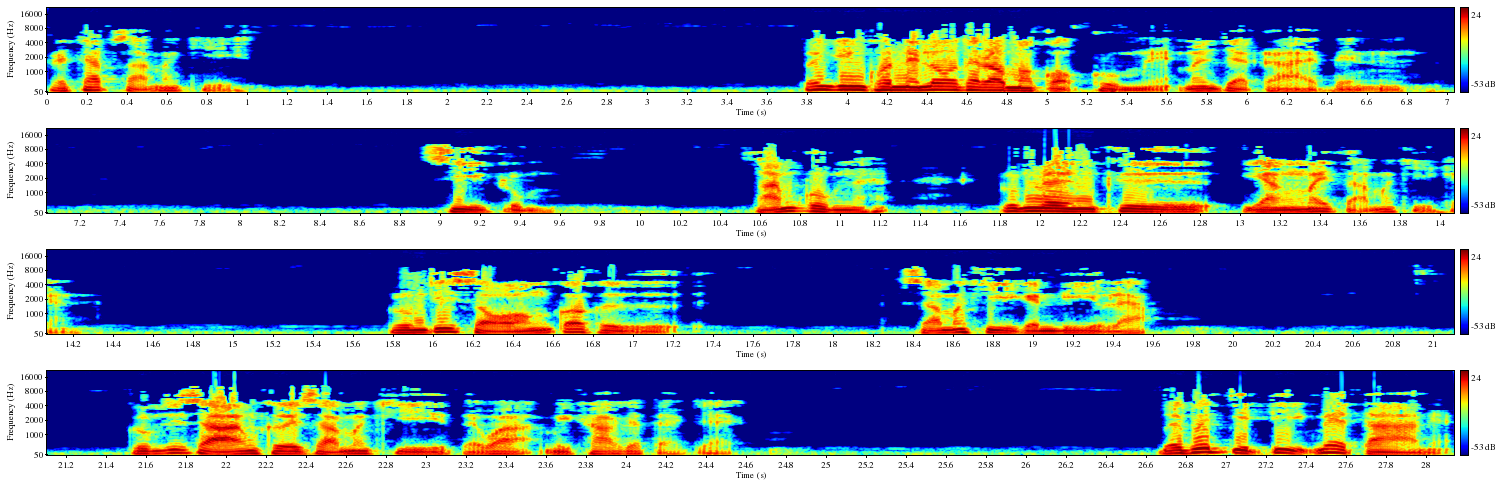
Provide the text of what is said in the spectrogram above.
กระชับสามัคคีจริงๆคนในโลกถ้าเรามาเกาะกลุ่มเนี่ย มันจะกลายเป็นสี่กลุ่มสามกลุ่มนะฮะกลุ่มหนึ่งคือยังไม่สามัคคีกัน กลุ่มที่สองก็คือสามัคคีกันดีอยู่แล้ว กลุ่มที่สามเคยสามัคคี แต่ว่ามีข้าวจะแตกแยก โดยพื้นจิตที่เมตตาเนี่ย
